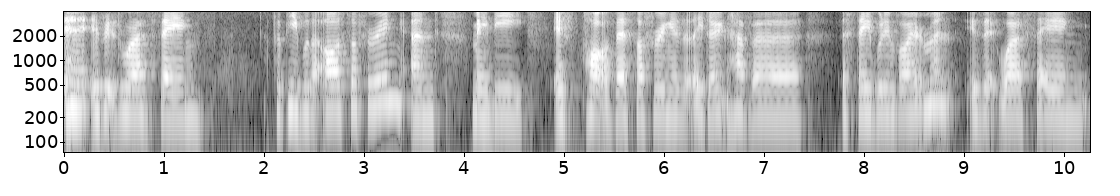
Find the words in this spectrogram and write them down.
if it's worth saying for people that are suffering and maybe if part of their suffering is that they don't have a a stable environment is it worth saying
